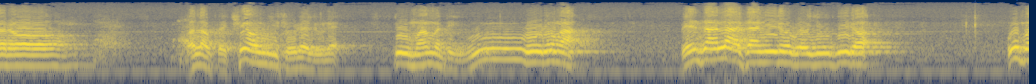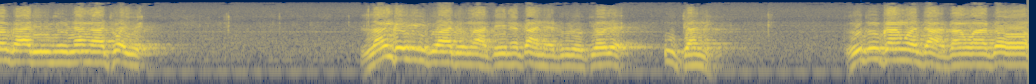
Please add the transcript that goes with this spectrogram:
တရောဘယ်လောက်ကချင်းအောင်ကြီးဆိုတဲ့လူနဲ့သူမှမသိဘူးဟိုတုန်းကပင်သာလဆန်ကြီးတို့ကိုယူပြီးတော့ဥပကာရီမျိုးနန်းကထွက်၍လမ်းခရီးသွားတုန်းကဒေနကနဲ့သူတို့ပြောတဲ့ဥဒန်းနေဒုဒုက္ခဝတ္တသံဝါတော်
